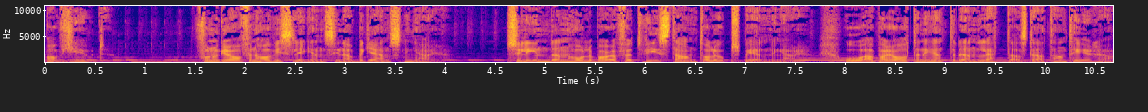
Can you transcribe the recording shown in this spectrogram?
av ljud. Fonografen har visserligen sina begränsningar. Cylindern håller bara för ett visst antal uppspelningar och apparaten är inte den lättaste att hantera.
